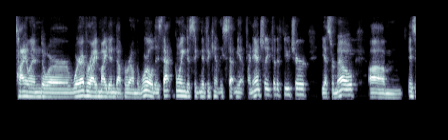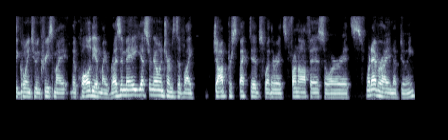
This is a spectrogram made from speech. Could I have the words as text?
Thailand or wherever I might end up around the world, is that going to significantly set me up financially for the future? Yes or no? Um, is it going to increase my the quality of my resume? Yes or no? In terms of like job perspectives, whether it's front office or it's whatever I end up doing,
